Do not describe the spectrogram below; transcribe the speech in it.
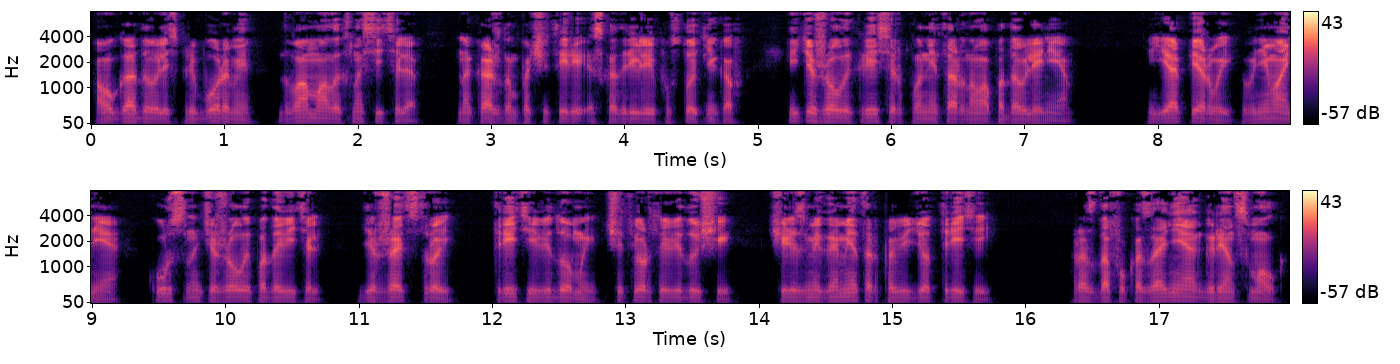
а угадывались приборами два малых носителя, на каждом по четыре эскадрильи пустотников, и тяжелый крейсер планетарного подавления. Я первый, внимание, курс на тяжелый подавитель, держать строй, третий ведомый, четвертый ведущий, через мегаметр поведет третий. Раздав указания, Грен смолк.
